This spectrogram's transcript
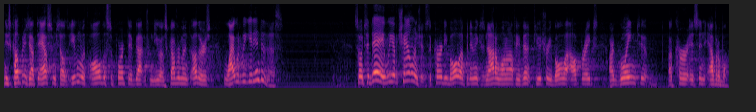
These companies have to ask themselves, even with all the support they've gotten from the US government, others, why would we get into this? So today we have challenges. The current Ebola epidemic is not a one-off event. Future Ebola outbreaks are going to occur. It's inevitable.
